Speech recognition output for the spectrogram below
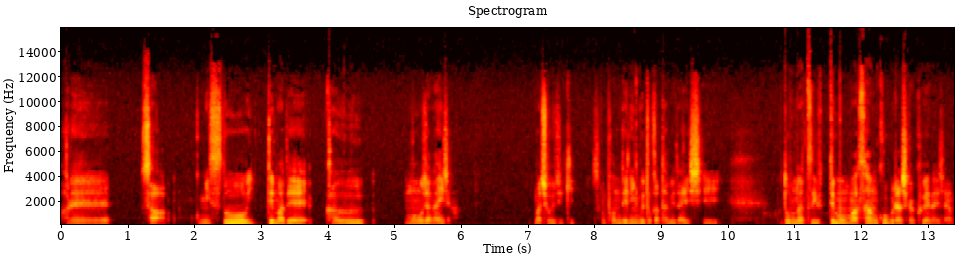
あれさミスド行ってまで買うものじゃないじゃん。まあ正直。そのポン・デ・リングとか食べたいしドーナツ言ってもまあ3個ぐらいしか食えないじゃん。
